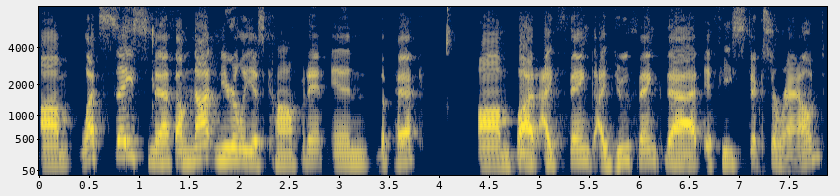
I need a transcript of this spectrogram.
Um, let's say Smith. I'm not nearly as confident in the pick, um, but I think I do think that if he sticks around,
